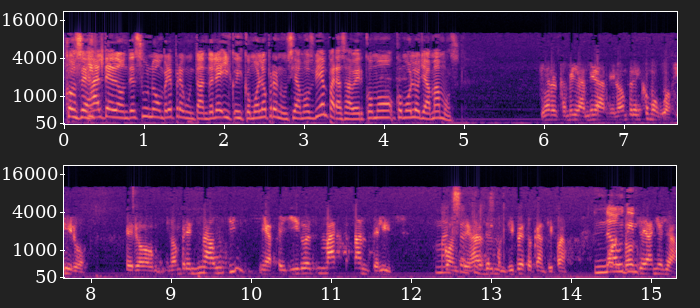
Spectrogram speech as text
Concejal, ¿de dónde es su nombre? Preguntándole y, y cómo lo pronunciamos bien para saber cómo, cómo lo llamamos. Claro, Camila, mira, mi nombre es como Guajiro, pero mi nombre es Naudi, mi apellido es Max Antelis, Max concejal Antelis. del municipio de Tocancipá. Naudi, Por 12 años ya.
